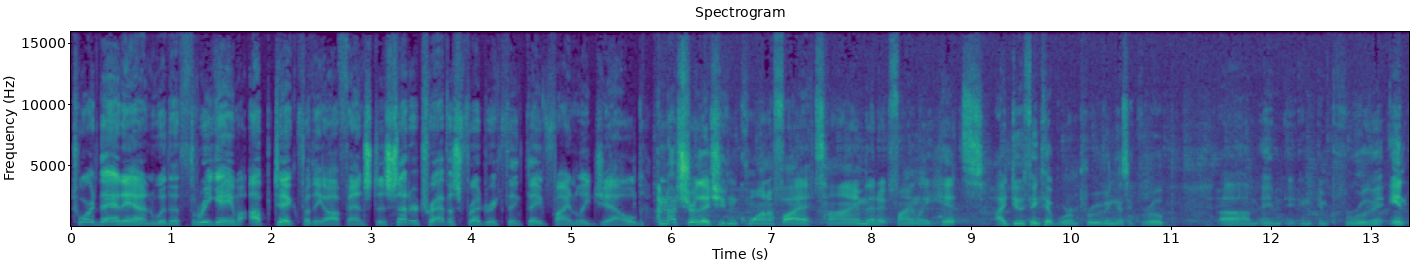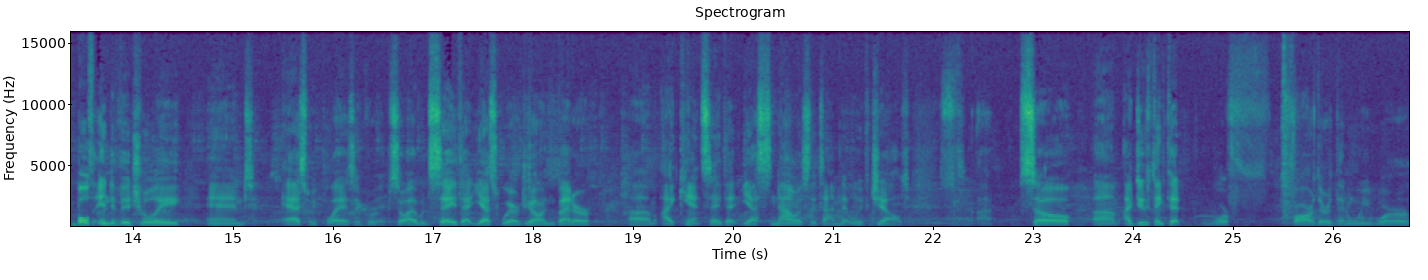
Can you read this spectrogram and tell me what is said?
Toward that end, with a three game uptick for the offense, does center Travis Frederick think they've finally gelled? I'm not sure that you can quantify a time that it finally hits. I do think that we're improving as a group, um, and, and improving in, both individually and as we play as a group. So I would say that yes, we are gelling better. Um, I can't say that yes, now is the time that we've gelled. Uh, so um, I do think that we're farther than we were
